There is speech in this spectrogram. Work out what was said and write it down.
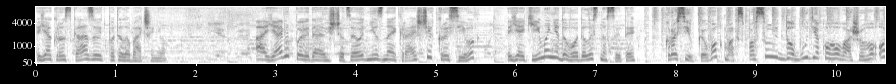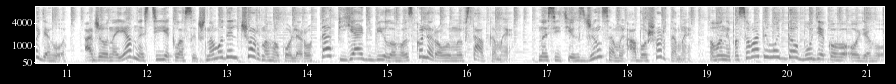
як розказують по телебаченню. А я відповідаю, що це одні з найкращих кросівок, які мені доводилось носити. Кросівки Vokmax пасують до будь-якого вашого одягу, адже у наявності є класична модель чорного кольору та 5 білого з кольоровими вставками. Носіть їх з джинсами або шортами. Вони пасуватимуть до будь-якого одягу.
